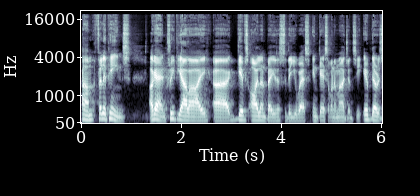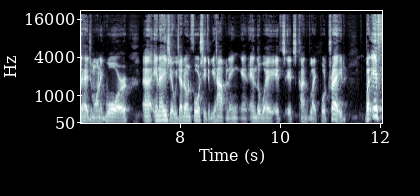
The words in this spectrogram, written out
Um, Philippines, again, treaty ally, uh, gives island bases to the U.S. in case of an emergency if there is a hegemonic war uh, in Asia, which I don't foresee to be happening in, in the way it's it's kind of like portrayed. But if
